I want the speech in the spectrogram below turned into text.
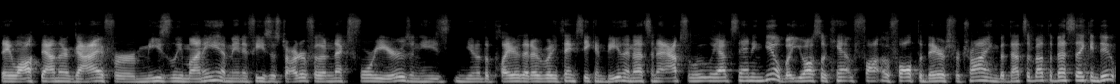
They locked down their guy for measly money. I mean, if he's a starter for the next four years and he's, you know, the player that everybody thinks he can be, then that's an absolutely outstanding deal. But you also can't fa- fault the Bears for trying. But that's about the best they can do.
